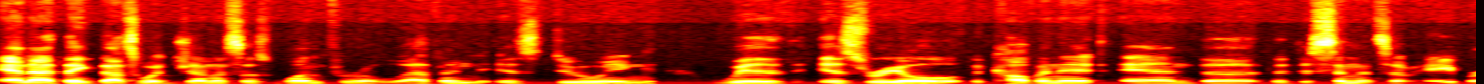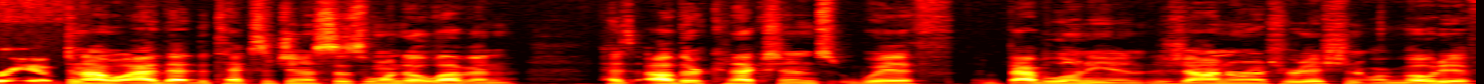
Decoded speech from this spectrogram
And I think that's what Genesis 1 through 11 is doing with Israel, the covenant, and the, the descendants of Abraham. And I will add that the text of Genesis 1 to 11 has other connections with Babylonian genre, tradition, or motive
